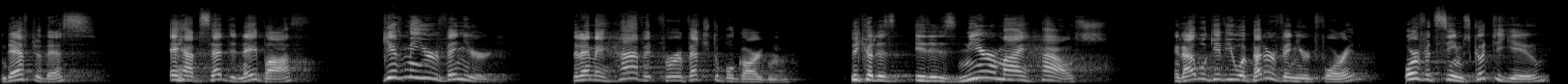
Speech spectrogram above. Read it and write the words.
And after this, Ahab said to Naboth, Give me your vineyard, that I may have it for a vegetable garden, because it is near my house, and I will give you a better vineyard for it. Or if it seems good to you,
